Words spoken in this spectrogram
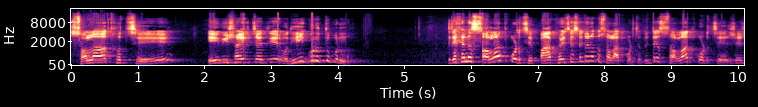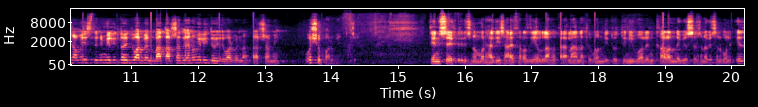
সলাৎ হচ্ছে এই বিষয়ের চাইতে অধিক গুরুত্বপূর্ণ। যেখানে সলাৎ পড়ছে, পাক হয়েছে, সেজন্য তো সলাৎ পড়ছে। তো যে সলাৎ পড়ছে, সে স্বামী স্ত্রী মিলিত হইতে পারবেন বা তার সাথে যেন মিলিত হইতে পারবে না? তার স্বামী অবশ্যই পারবেন। তিনশো একত্রিশ নম্বর হাদিস আয়সা রাজি আল্লাহ তালানাতে বর্ণিত। তিনি বলেন খালান নবী নবী বলেন এজ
